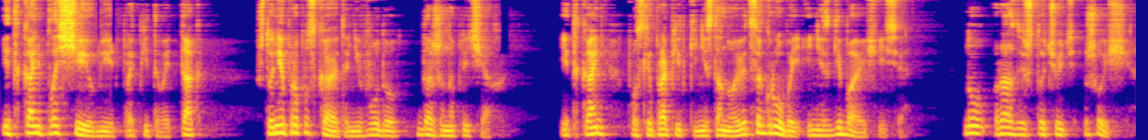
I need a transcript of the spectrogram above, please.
и ткань плащей умеет пропитывать так, что не пропускают они воду даже на плечах. И ткань после пропитки не становится грубой и не сгибающейся. Ну, разве что чуть жестче.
